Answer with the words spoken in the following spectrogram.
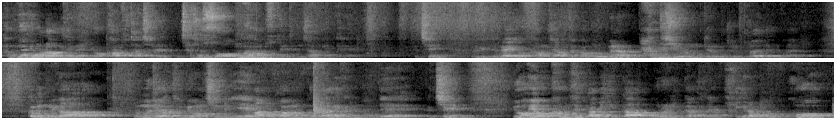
학년이 올라가게 되면 역함수 자체를 찾을 수 없는 함수들이 등장하게 돼 그렇지? 그렇기 때문에 역함수 형태가 물어보면 반드시 이런 문제를 문제를 풀어야 되는 거야 그럼 우리가 이 문제 같은 경우는 지금 얘만 구하면 끝나게 되는 건데, 그치? 요 역함수의 값이니까 모르니까 그냥 k라고 놓고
